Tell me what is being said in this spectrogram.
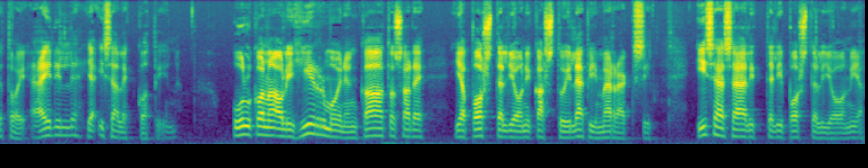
ja toi äidille ja isälle kotiin. Ulkona oli hirmoinen kaatosade ja posteljooni kastui läpimäräksi. Isä säälitteli posteljoonia.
